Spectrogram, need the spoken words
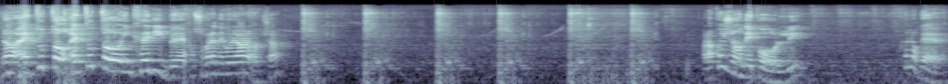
No, è tutto, è tutto incredibile. Posso prendere pure la roccia? Allora, qui ci sono dei polli. Quello che è?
